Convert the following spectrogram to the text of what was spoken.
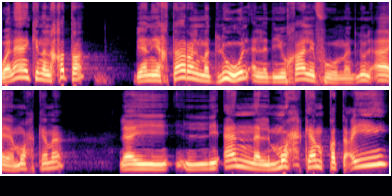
ولكن الخطأ بأن يختار المدلول الذي يخالف مدلول آية محكمة لأن المحكم قطعي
